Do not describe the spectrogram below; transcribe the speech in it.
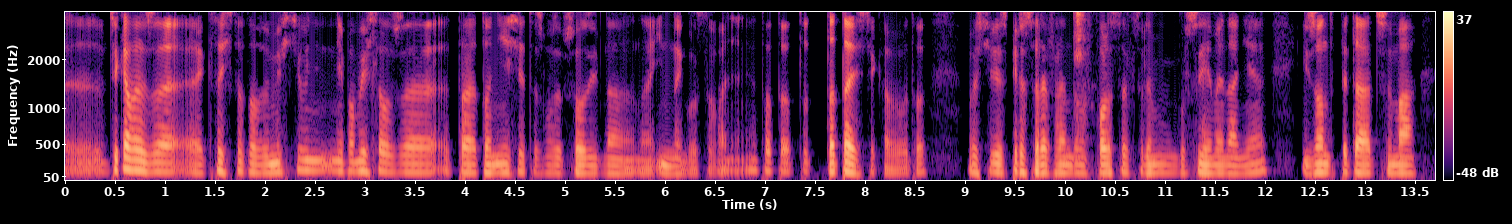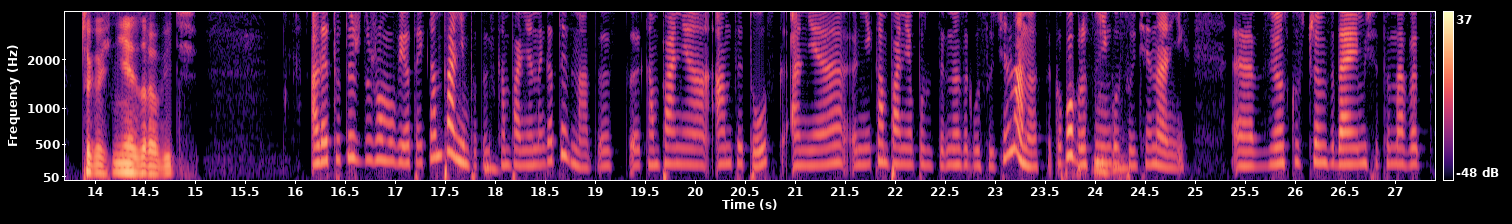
e, ciekawe, że ktoś, kto to wymyślił, nie pomyślał, że to, to nie się też może przełożyć na, na inne głosowanie. Nie? To, to, to, to też ciekawe, bo to właściwie jest pierwsze referendum w Polsce, w którym głosujemy na nie i rząd pyta, czy ma czegoś nie zrobić. Ale to też dużo mówi o tej kampanii, bo to jest kampania negatywna. To jest e, kampania anty-Tusk, a nie, nie kampania pozytywna, zagłosujcie na nas, tylko po prostu nie mhm. głosujcie na nich. E, w związku z czym wydaje mi się to nawet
